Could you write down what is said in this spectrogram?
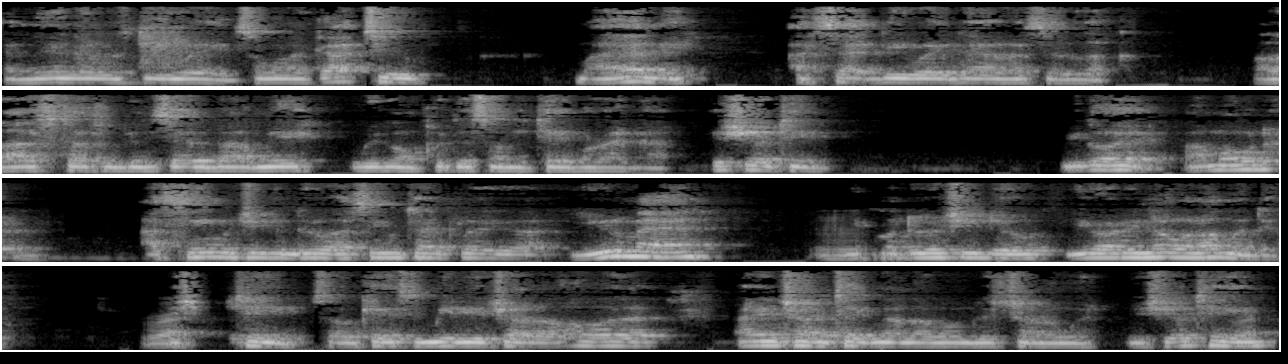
and then there was D Wade. So when I got to Miami, I sat D Wade down. and I said, "Look, a lot of stuff has been said about me. We're gonna put this on the table right now. It's your team. You go ahead. I'm older. I seen what you can do. I seen what type of player you are. You the man. Mm-hmm. You're gonna do what you do. You already know what I'm gonna do. Right. It's your team. So in case the media try to, oh, that, I ain't trying to take none of them. I'm just trying to win. It's your team.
